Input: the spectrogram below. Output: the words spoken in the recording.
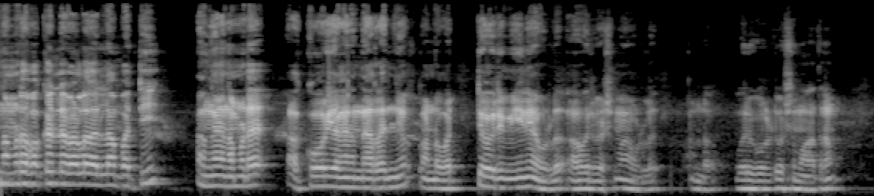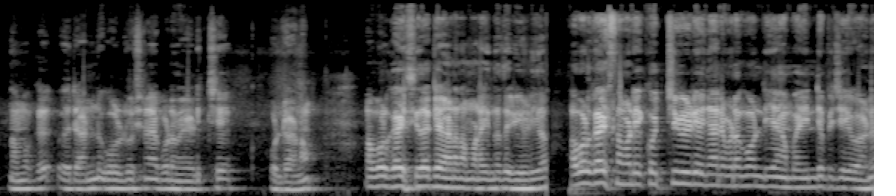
നമ്മുടെ ബക്കറ്റിലെ വെള്ളം എല്ലാം പറ്റി. അങ്ങനെ നമ്മുടെ അക്കോറി അങ്ങനെ നിറഞ്ഞു. കണ്ടോ ഒറ്റ ഒരു മീനേ ഉള്ളൂ. ആ ഒരു വിഷമേ ഉള്ളൂ. ഉണ്ടോ ഒരു ഗോൾഡ് ഫിഷ് മാത്രം. നമുക്ക് രണ്ട് ഗോൾഡ് ഫിഷിനെ കൂടെ മേടിച്ച് കൊണ്ടുവരണം. അപ്പോൾ ഗൈസ് ഇതൊക്കെയാണ് നമ്മുടെ ഇന്നത്തെ വീഡിയോ അപ്പോൾ ഗൈസ് നമ്മുടെ ഈ കൊച്ചു വീഡിയോ ഞാൻ ഇവിടെ കൊണ്ട് ഞാൻ മൈൻഡ് അപ്പ് ചെയ്യുവാണ്.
